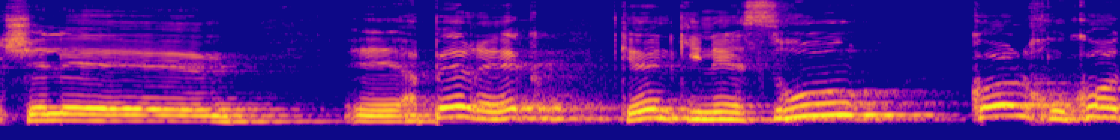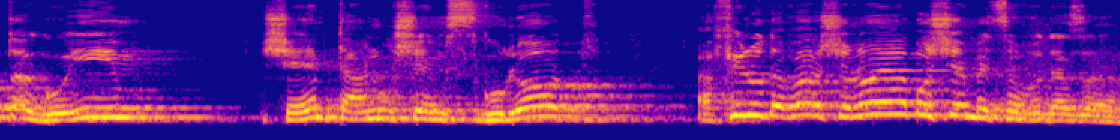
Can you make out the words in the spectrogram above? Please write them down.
של הפרק, כן, כי נאסרו כל חוקות הגויים שהם טענו שהן סגולות, אפילו דבר שלא היה בו שמץ עבודה זרה.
